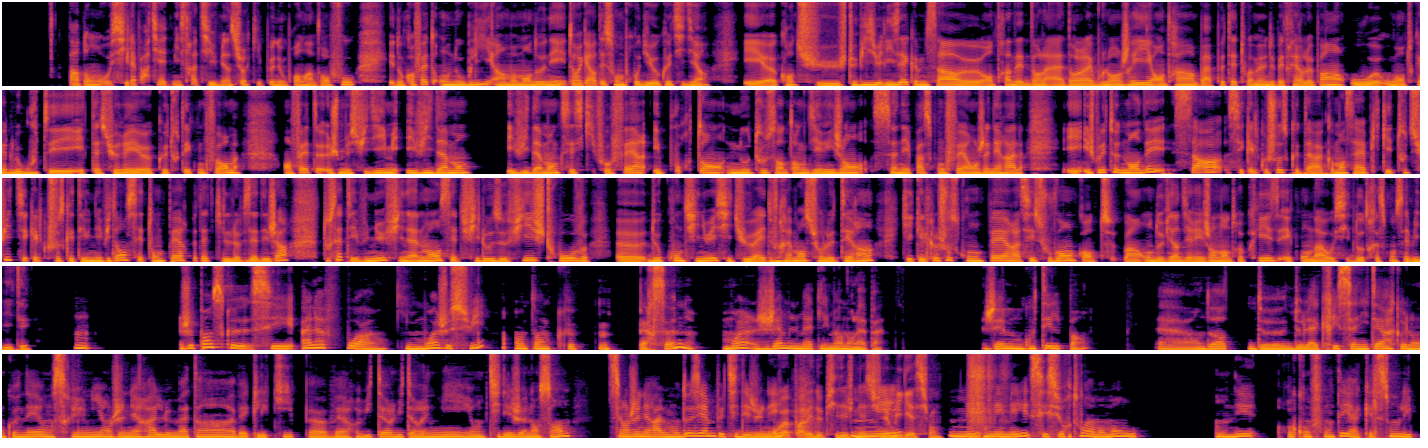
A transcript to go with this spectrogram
pardon, aussi la partie administrative, bien sûr, qui peut nous prendre un temps fou. Et donc, en fait, on oublie à un moment donné de regarder son produit au quotidien. Et euh, quand tu, je te visualisais comme ça, euh, en train d'être dans la, dans la boulangerie, en train, bah, peut-être toi-même de pétrir le pain ou, euh, ou en tout cas de le goûter et de t'assurer que tout est conforme. En fait, je me suis dit, mais évidemment, évidemment que c'est ce qu'il faut faire et pourtant nous tous en tant que dirigeants ça n'est pas ce qu'on fait en général. Et, je voulais te demander ça c'est quelque chose que tu as commencé à appliquer tout de suite c'est quelque chose qui était une évidence c'est ton père peut-être qu'il le faisait déjà. Tout ça t'est venu finalement cette philosophie je trouve euh, de continuer si tu veux à être vraiment sur le terrain qui est quelque chose qu'on perd assez souvent quand ben, on devient dirigeant d'entreprise et qu'on a aussi d'autres responsabilités? Mmh. Je pense que c'est à la fois qui moi je suis en tant que personne, moi, j'aime mettre les mains dans la pâte. J'aime goûter le pain. Euh, en dehors de, la crise sanitaire que l'on connaît, on se réunit en général le matin avec l'équipe euh, vers 8h, 8h30 et on petit déjeune ensemble. C'est en général mon deuxième petit déjeuner. On va parler de petit déjeuner, c'est une obligation. Mais, mais, mais c'est surtout un moment où on est reconfronté à quels sont les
